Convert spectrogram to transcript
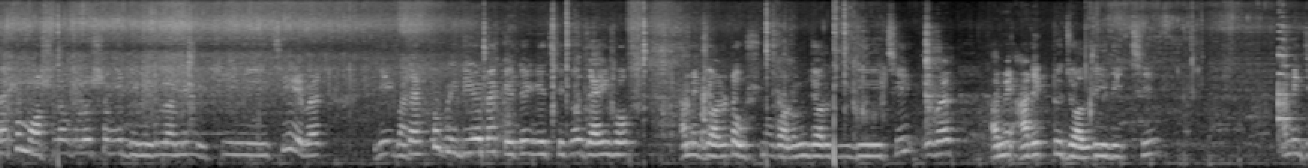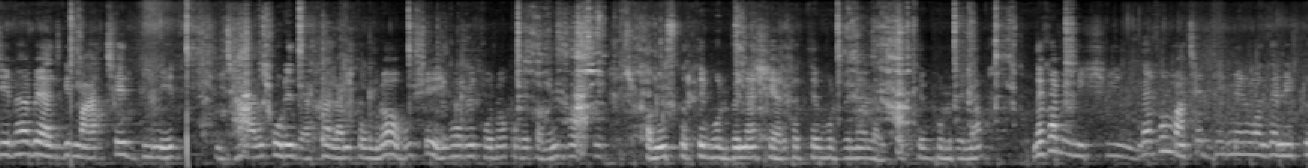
দেখো, মশলাগুলোর সঙ্গে ডিমগুলো আমি মিশিয়ে নিয়েছি। এবার দেখো, ভিডিওটা কেটে গেছিল। যাই হোক, আমি জলটা, উষ্ণ গরম জল দিয়ে দিয়েছি। এবার আমি আরেকটু জল দিয়ে দিচ্ছি। আমি যেভাবে আজকে মাছের ডিমের ঝাল করে দেখালাম তোমরা অবশ্যই এইভাবে করো, করে কমেন্টস বক্সে কমেন্টস করতে ভুলবে না শেয়ার করতে ভুলবে না লাইক করতে ভুলবে না। দেখো আমি মিশিয়ে। দেখো মাছের ডিমের মধ্যে আমি একটু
